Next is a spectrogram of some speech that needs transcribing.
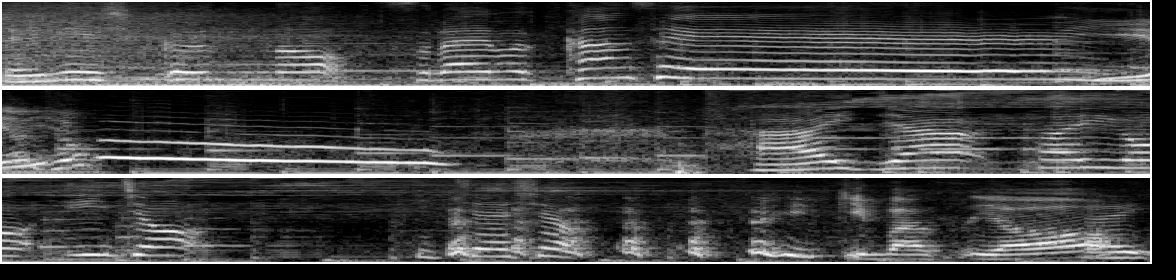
で西くんのスライム完成よいしょ。はいじゃあ最後委員長。いっちゃいましょう。いきますよ、はい。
